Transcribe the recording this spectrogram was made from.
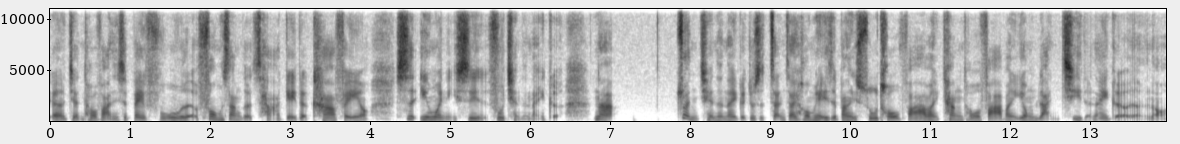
呃，剪头发，你是被服务的，奉上的茶，给的咖啡哦，是因为你是付钱的那一个。那。赚钱的那个就是站在后面一直帮你梳头发、帮你烫头发、帮你用染气的那一个人哦。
